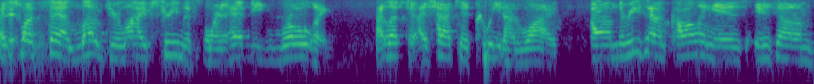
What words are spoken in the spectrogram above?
I just wanted to say I loved your live stream this morning. It had me rolling. I left. I shot you a tweet on why. Um, the reason I'm calling is is um,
